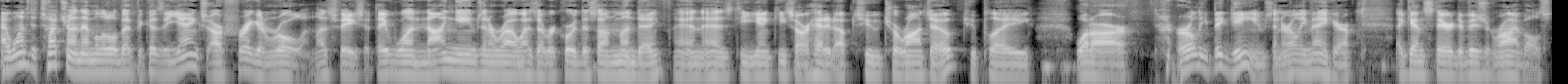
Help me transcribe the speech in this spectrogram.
I want to touch on them a little bit because the Yanks are friggin' rolling. Let's face it. They won nine games in a row as I record this on Monday. And as the Yankees are headed up to Toronto to play what are early big games in early May here against their division rivals.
